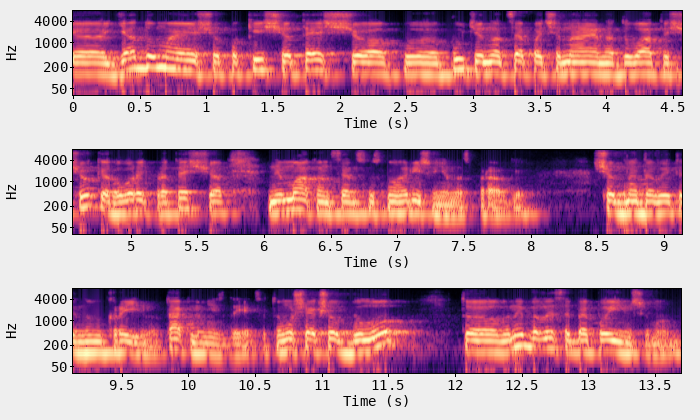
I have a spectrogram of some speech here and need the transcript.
е, я думаю, що поки що те, що е, Путін на це починає надувати щоки, говорить про те, що нема консенсусного рішення насправді, щоб надавити на Україну. Так мені здається, тому що якщо б було, то вони вели себе по-іншому.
